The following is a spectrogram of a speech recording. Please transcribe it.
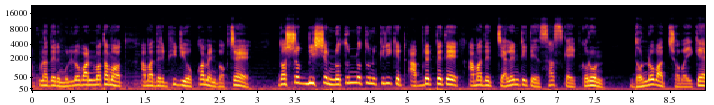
আপনাদের মূল্যবান মতামত আমাদের ভিডিও কমেন্ট বক্সে দর্শক বিশ্বের নতুন নতুন ক্রিকেট আপডেট পেতে আমাদের চ্যানেলটিতে সাবস্ক্রাইব করুন। ধন্যবাদ সবাইকে।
